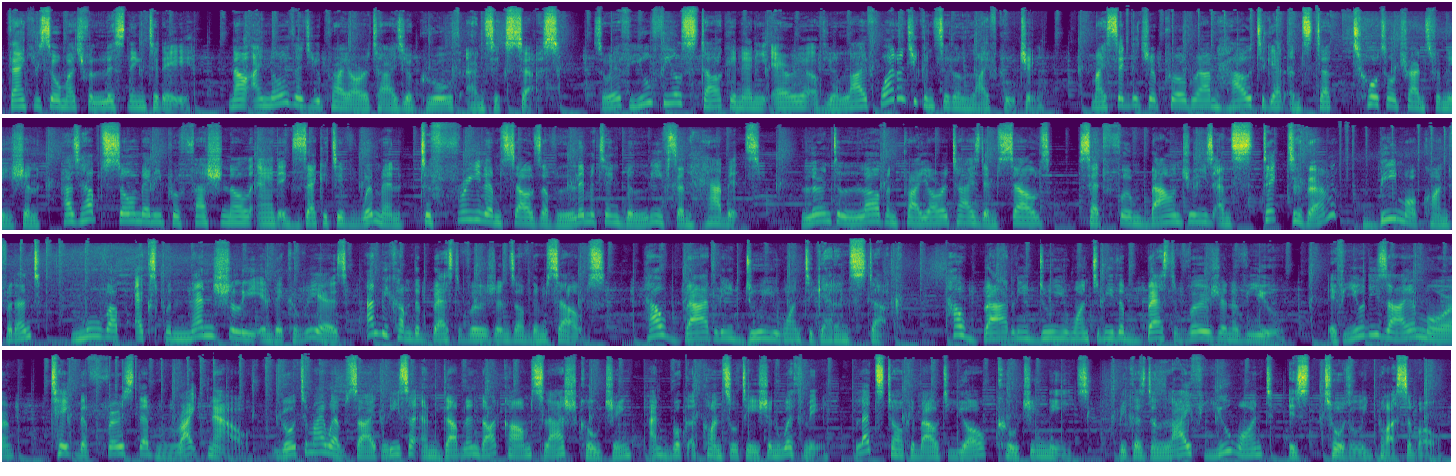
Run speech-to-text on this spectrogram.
Thank you so much for listening today. Now, I know that you prioritize your growth and success. So, if you feel stuck in any area of your life, why don't you consider life coaching? My signature program, How to Get Unstuck Total Transformation, has helped so many professional and executive women to free themselves of limiting beliefs and habits, learn to love and prioritize themselves, set firm boundaries and stick to them, be more confident, move up exponentially in their careers, and become the best versions of themselves. How badly do you want to get unstuck? How badly do you want to be the best version of you? If you desire more, Take the first step right now. Go to my website, lisamdublin.com slash coaching and book a consultation with me. Let's talk about your coaching needs because the life you want is totally possible.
